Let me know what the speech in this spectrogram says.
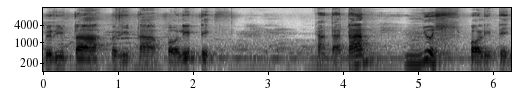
berita-berita politik. Catatan news politik.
